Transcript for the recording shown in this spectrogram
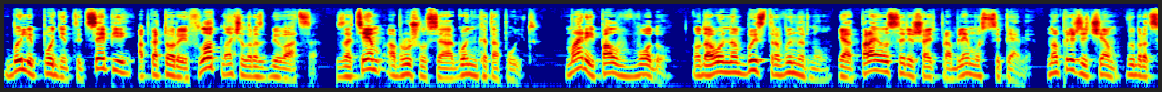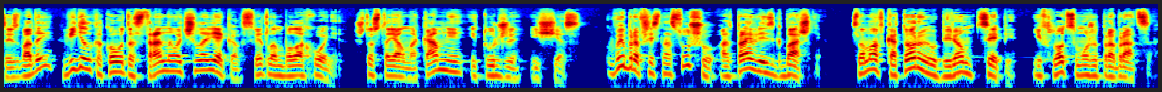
Были подняты цепи, об которые флот начал разбиваться. Затем обрушился огонь катапульт. Марий пал в воду, но довольно быстро вынырнул и отправился решать проблему с цепями. Но прежде чем выбраться из воды, видел какого-то странного человека в светлом балахоне, что стоял на камне и тут же исчез. Выбравшись на сушу, отправились к башне, сломав которую уберем цепи, и флот сможет пробраться.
